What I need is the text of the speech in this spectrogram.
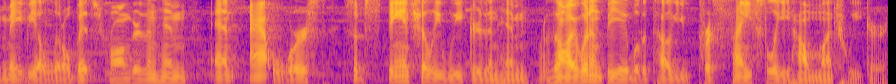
maybe a little bit stronger than him, and at worst, substantially weaker than him, though I wouldn't be able to tell you precisely how much weaker.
